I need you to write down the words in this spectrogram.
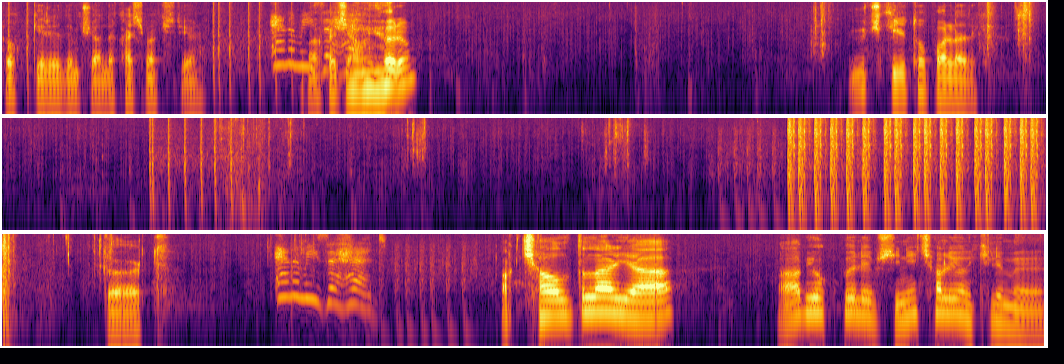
Çok gerildim şu anda. Kaçmak istiyorum. Bak kaçamıyorum. 3 kili toparladık. Dört. Bak çaldılar ya. Abi yok böyle bir şey. Niye çalıyorsun kilimi?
